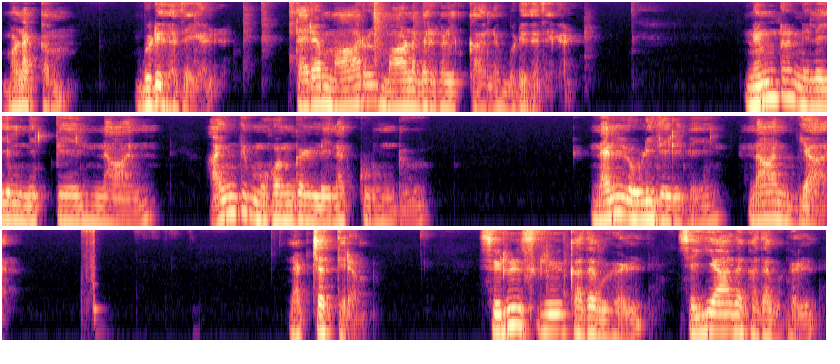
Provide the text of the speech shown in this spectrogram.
வணக்கம். விடுகதைகள். தரமாறு மாணவர்களுக்கான விடுகதைகள். நின்ற நிலையில் நிற்பேன் நான். ஐந்து முகங்கள் எனக்கு உண்டு நல்லொளி தெரிவேன் நான் யார்? நட்சத்திரம். சிறு சிறு கதவுகள் செய்யாத கதவுகள்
